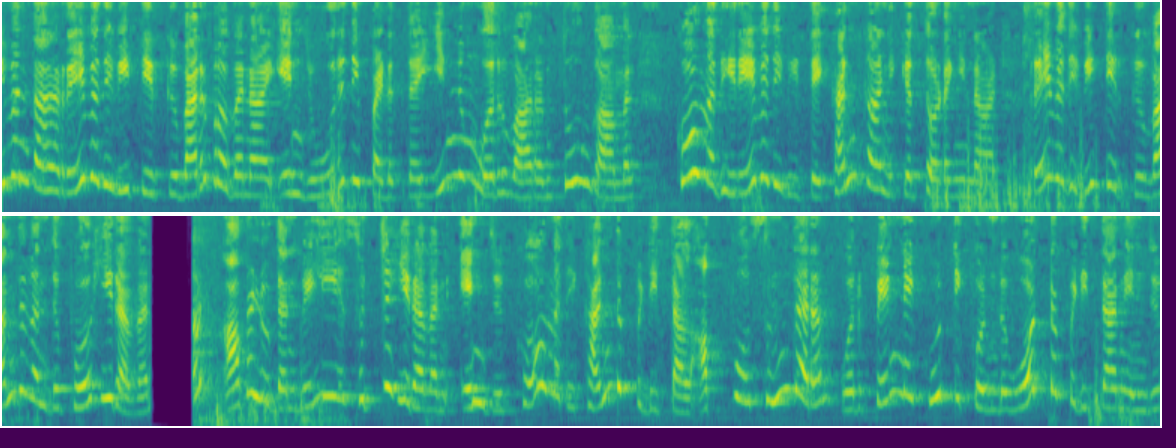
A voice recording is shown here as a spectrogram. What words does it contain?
இவன் தான் ரேவதி வீட்டிற்கு வருபவனா? என்று உறுதிப்படுத்த இன்னும் ஒரு வாரம் தூங்காமல் கோமதி ரேவதி வீட்டை கண்காணிக்க தொடங்கினாள். ரேவதி வீட்டிற்கு வந்து வந்து போகிறவன் அவளுடன் வெளியே சுற்றுகிறவன் என்று கோமதி கண்டுபிடித்தாள். அப்போ சுந்தரம் ஒரு பெண்ணை கூட்டிக் கொண்டு ஓட்டம் பிடித்தான் என்று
